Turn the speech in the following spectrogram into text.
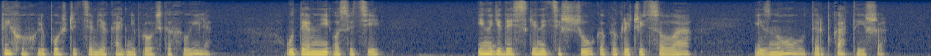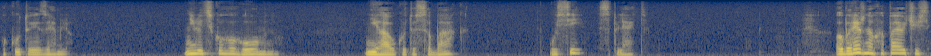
Тихо хлюпощиться м'яка дніпровська хвиля у темній осоці. Іноді десь скинеться щука, прокричить сова, і знову терпка тиша окутує землю. Ні людського гомону, ні гавкуту собак. Усі сплять. Обережно хапаючись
